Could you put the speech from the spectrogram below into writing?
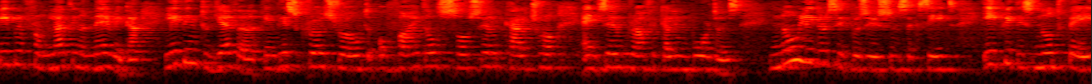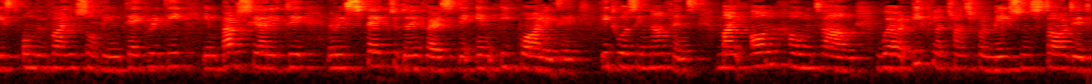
people from Latin America, living together in this crossroad of vital social, cultural and geographical importance. No leadership position succeeds if it is not based on the values of integrity, impartiality, respect to diversity and equality. It was in Athens, my own hometown, where IFLA transformation started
